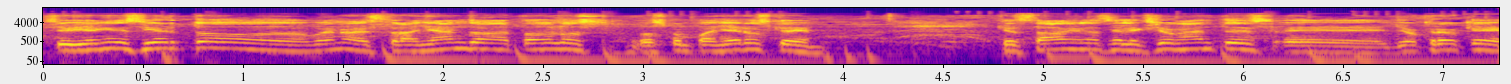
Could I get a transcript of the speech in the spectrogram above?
Si bien es cierto, bueno, extrañando a todos los, compañeros que, que, estaban en la selección antes, eh, yo creo que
